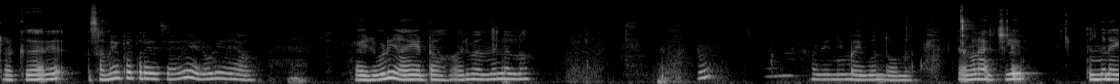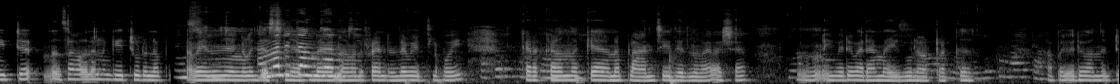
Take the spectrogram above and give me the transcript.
ട്രക്കുകാർ സമയം ഇപ്പോൾ എത്ര വെച്ചാൽ ഏഴുമണിയായോ ഏഴുമണിയായി കേട്ടോ. അവർ വന്നില്ലല്ലോ. അവരിനിയും വൈകുമെന്ന് തോന്നുന്നു. ഞങ്ങൾ ആക്ച്വലി ഇന്ന് നൈറ്റ് സാധനമെല്ലാം കയറ്റി വിടില്ല അപ്പോൾ ഇന്ന് ഞങ്ങൾ ജസ്റ്റ് ഞങ്ങൾ നമ്മുടെ ഫ്രണ്ടിന്റെ വീട്ടിൽ പോയി. കിടക്കണം എന്നൊക്കെയാണ് പ്ലാൻ ചെയ്തിരുന്നത്. പക്ഷേ ഇവർ വരാൻ വൈകൂലോ ട്രക്ക്. അപ്പോൾ ഇവർ വന്നിട്ട്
